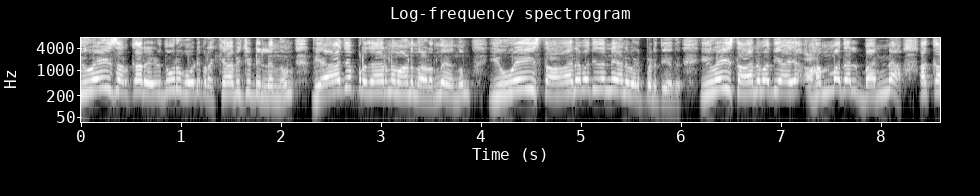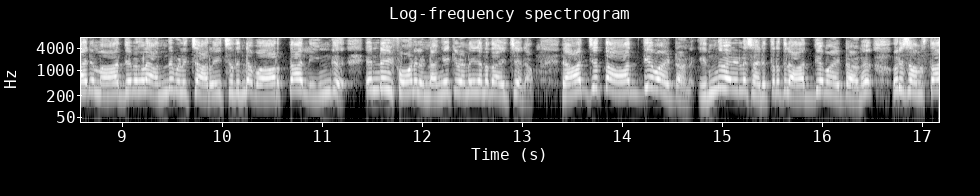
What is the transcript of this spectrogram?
യു എ സർക്കാർ എഴുന്നൂറ് കോടി പ്രഖ്യാപിച്ചിട്ടില്ലെന്നും വ്യാജ പ്രചാരണമാണ് നടന്നതെന്നും യു എ സ്ഥാനപതി തന്നെയാണ് വെളിപ്പെടുത്തിയത്. യു എ സ്ഥാനപതിയായ അഹമ്മദ് അൽ ബന്ന അക്കാര്യം മാധ്യമങ്ങളെ അന്ന് വിളിച്ച് അറിയിച്ചതിന്റെ വാർത്താ ലിങ്ക് എന്റെ ഈ ഫോണിലുണ്ട്. അങ്ങേക്ക് വേണമെങ്കിൽ ഞാനത് അയച്ചു തരാം രാജ്യത്ത് ആദ്യമായിട്ടാണ് ഇന്ന് വരെയുള്ള ചരിത്രത്തിൽ ആദ്യമായിട്ടാണ് ഒരു സംസ്ഥാന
